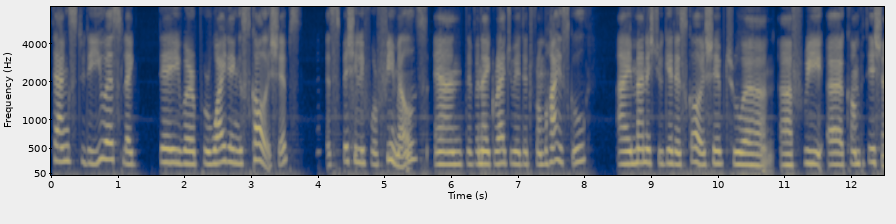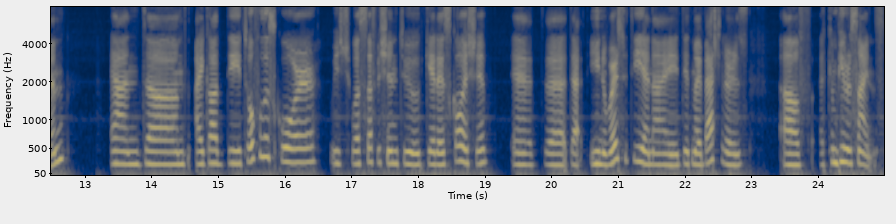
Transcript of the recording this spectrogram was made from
thanks to the U.S., like they were providing scholarships, especially for females. And when I graduated from high school, I managed to get a scholarship through a, a free uh, competition. And um, I got the TOEFL score, which was sufficient to get a scholarship at uh, that university. And I did my bachelor's of uh, computer science.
